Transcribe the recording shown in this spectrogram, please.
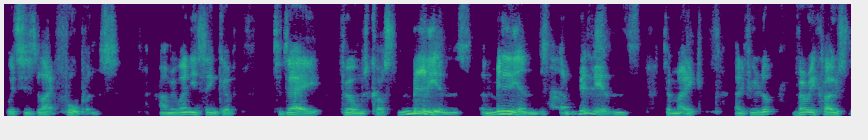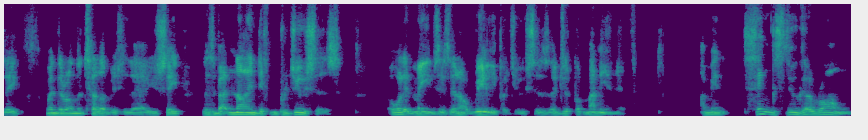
which is like fourpence. I mean, when you think of today, films cost millions and millions and millions to make. And if you look very closely when they're on the television there, you see there's about nine different producers. All it means is they're not really producers, they just put money in it. I mean, things do go wrong,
